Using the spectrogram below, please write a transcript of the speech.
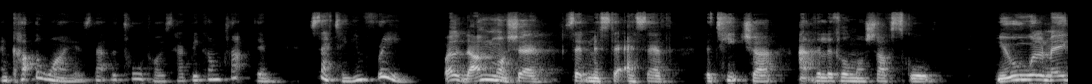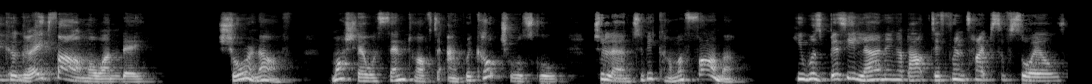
and cut the wires that the tortoise had become trapped in, setting him free. Well done, Moshe, said Mr. Esev, the teacher at the little Moshav school. You will make a great farmer one day. Sure enough, Moshe was sent off to agricultural school to learn to become a farmer. He was busy learning about different types of soils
